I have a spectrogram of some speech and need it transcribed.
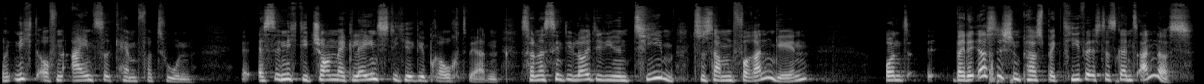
und nicht auf ein Einzelkämpfertun. Es sind nicht die John McLeans, die hier gebraucht werden, sondern es sind die Leute, die in einem Team zusammen vorangehen. Und bei der irdischen Perspektive ist das ganz anders.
